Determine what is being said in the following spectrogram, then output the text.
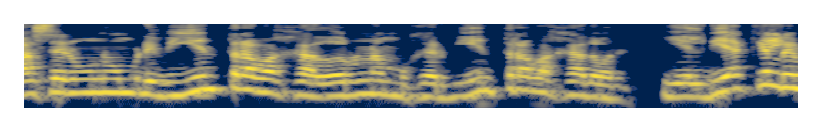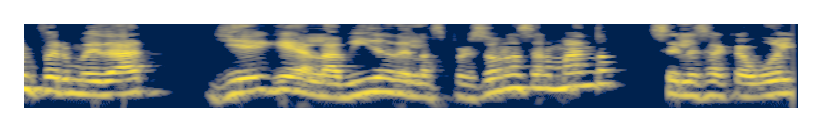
Va a ser un hombre bien trabajador, una mujer bien trabajadora. Y el día que la enfermedad llegue a la vida de las personas, Armando, se les acabó el,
